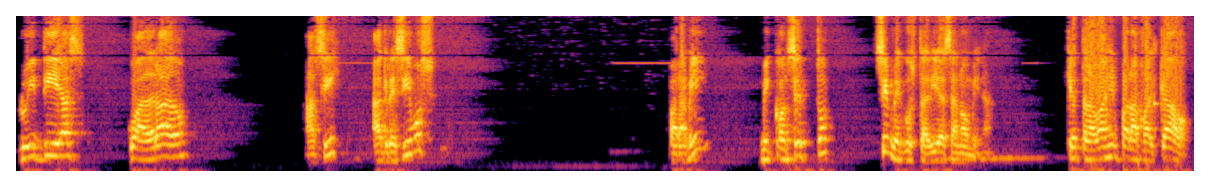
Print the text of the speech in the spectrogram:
Luis Díaz, Cuadrado, así, agresivos? Para mí, mi concepto, sí me gustaría esa nómina. Que trabajen para Falcao,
